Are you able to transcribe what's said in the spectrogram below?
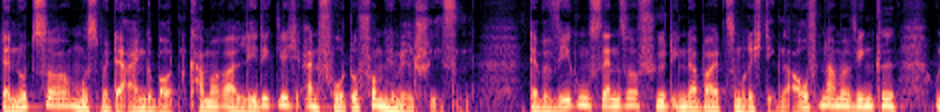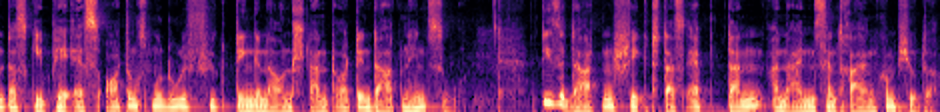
Der Nutzer muss mit der eingebauten Kamera lediglich ein Foto vom Himmel schießen. Der Bewegungssensor führt ihn dabei zum richtigen Aufnahmewinkel und das GPS-Ortungsmodul fügt den genauen Standort den Daten hinzu. Diese Daten schickt das App dann an einen zentralen Computer.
